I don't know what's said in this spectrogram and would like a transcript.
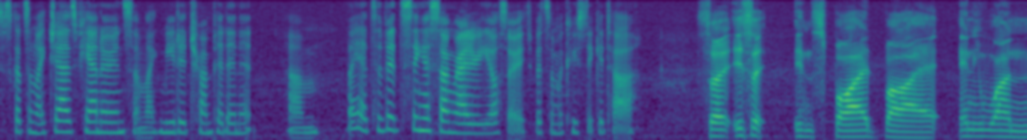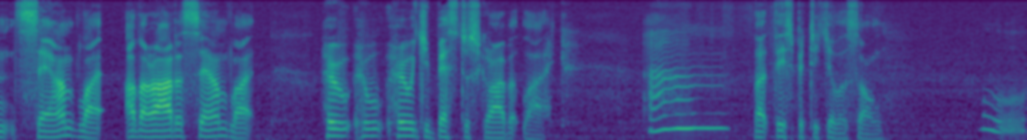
So it's got some like jazz piano and some like muted trumpet in it. Um, but yeah, it's a bit singer songwritery also with some acoustic guitar. So, is it inspired by anyone sound like other artists sound like? Who who who would you best describe it like? Um, Like this particular song. ooh.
